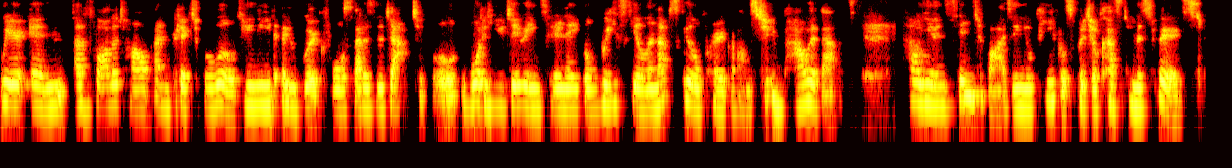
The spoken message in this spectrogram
we're in a volatile, and unpredictable world. You need a workforce that is adaptable. What are you doing to enable reskill and upskill programs to empower that? How are you incentivizing your people to put your customers first?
